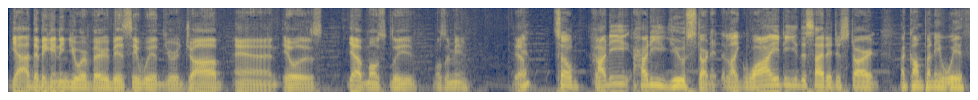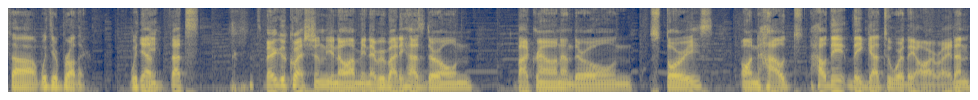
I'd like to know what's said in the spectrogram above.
yeah, at the beginning, you were very busy with your job, and it was yeah, mostly mostly me. Yeah. yeah. So, how do you how do you start it? Like, why do you decided to start a company with uh, with your brother, with Yeah, me? that's it's a very good question. You know, I mean, everybody has their own background and their own stories on how t- how they they got to where they are, right? And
